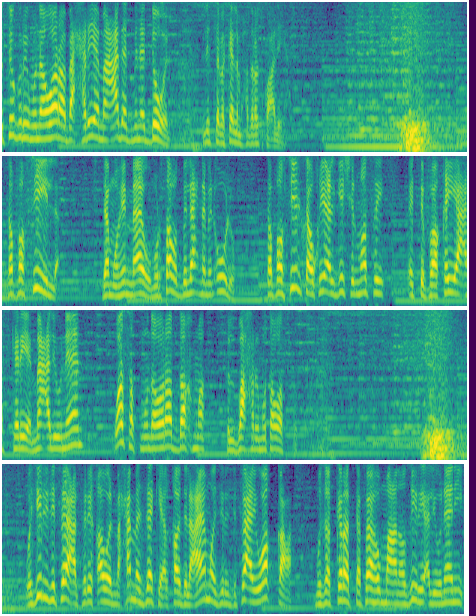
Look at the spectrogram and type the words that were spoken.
تجري مناورة بحرية مع عدد من الدول. لسه بكلم حضراتكم عليها. تفاصيل ده مهم قوي مرتبط باللي إحنا بنقوله. تفاصيل توقيع الجيش المصري اتفاقية عسكرية مع اليونان وسط مناورات ضخمة في البحر المتوسط. وزير الدفاع الفريق أول محمد زكي القائد العام وزير الدفاع يوقع مذكرة تفاهم مع نظيره اليوناني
